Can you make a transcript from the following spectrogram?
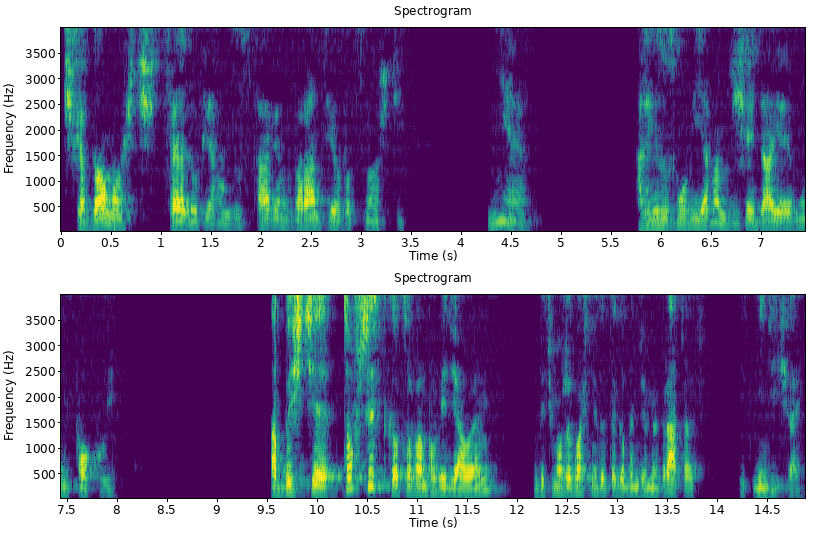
świadomość celów, ja wam zostawiam gwarancję owocności. Nie. Ale Jezus mówi: Ja wam dzisiaj daję mój pokój. Abyście to wszystko, co wam powiedziałem, być może właśnie do tego będziemy wracać, nie dzisiaj,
